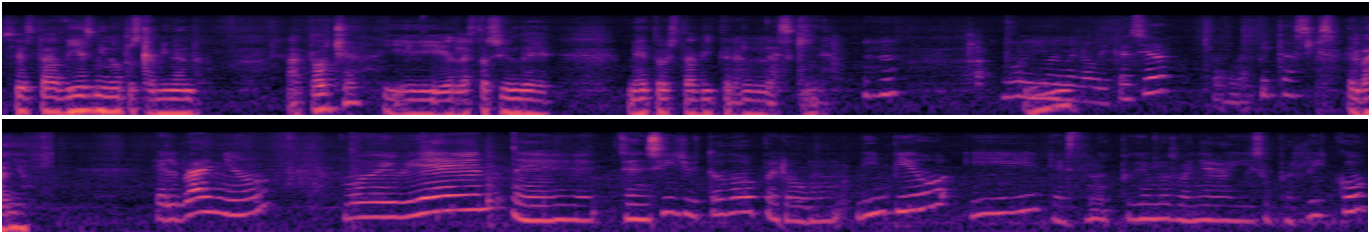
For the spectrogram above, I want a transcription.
Se está 10 minutos caminando. Atocha y la estación de metro está literal en la esquina. Muy, Y- muy buena ubicación. Los mapitas. El baño. El baño, muy bien, eh, sencillo y todo, pero limpio y este, nos pudimos bañar ahí súper rico.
